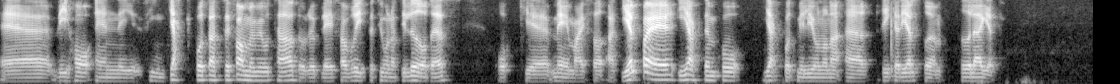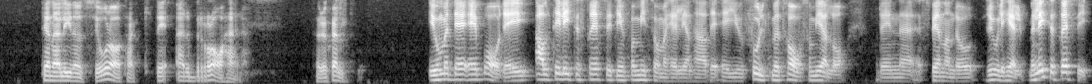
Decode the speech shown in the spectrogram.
Eh, vi har en fin jackpot att se fram emot här då det blev favoritbetonat i lördags. Och eh, med mig för att hjälpa er i jakten på jackpot-miljonerna är Rickard Hjellström. Hur är läget? Tjena Linus! Jo då, tack. Det är bra här. Hur är det själv? Jo, men det är bra. Det är alltid lite stressigt inför midsommarhelgen här. Det är ju fullt med trav som gäller. Det är en eh, spännande och rolig helg, men lite stressig.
